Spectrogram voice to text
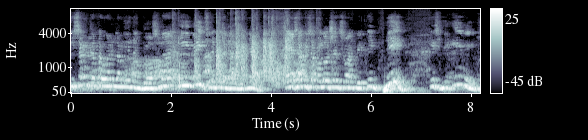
isang katawan lang yun ng Diyos na image na ginagamit niya. Kaya sabi sa Colossians 1.15, He is the image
